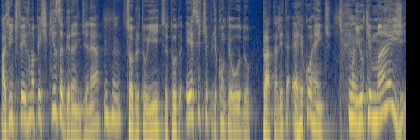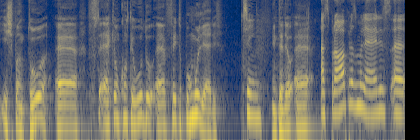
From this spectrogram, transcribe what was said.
A gente fez uma pesquisa grande, né? Uhum. Sobre tweets e tudo. Esse tipo de conteúdo para a Thalita é recorrente. E o que mais espantou é, é que é um conteúdo é, feito por mulheres. Sim. Entendeu? É, As próprias mulheres, é,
